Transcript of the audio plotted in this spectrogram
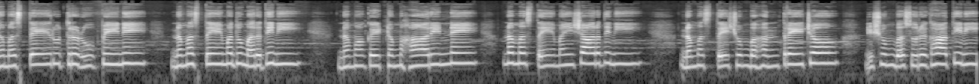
नमस्ते रुद्ररूपिणे नमस्ते मधुमर्दिनी नमकैठं हारिण्ये नमस्ते महिषार्दिनी नमस्ते शुम्भहन्त्रे च निशुम्भसुरघातिनी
